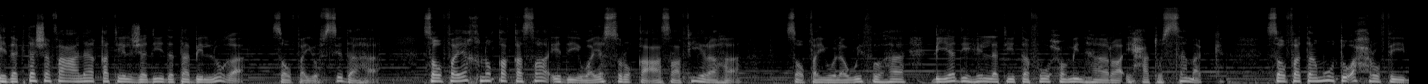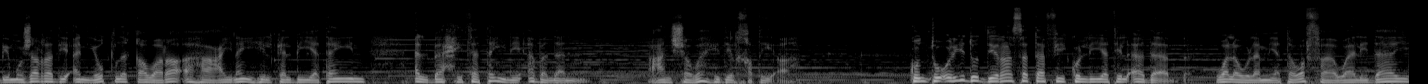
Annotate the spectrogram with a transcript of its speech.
إذا اكتشف علاقتي الجديدة باللغة سوف يفسدها سوف يخنق قصائدي ويسرق عصافيرها سوف يلوثها بيده التي تفوح منها رائحة السمك سوف تموت أحرفي بمجرد أن يطلق وراءها عينيه الكلبيتين الباحثتين ابدا عن شواهد الخطيئة. كنت أريد الدراسة في كلية الآداب. ولو لم يتوفى والداي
